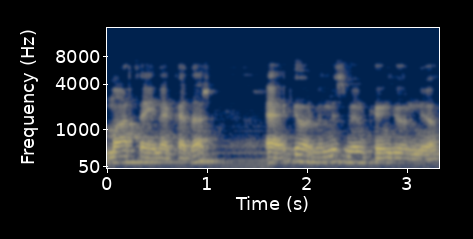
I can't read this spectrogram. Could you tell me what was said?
Mart ayına kadar e, görmemiz mümkün görünüyor.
